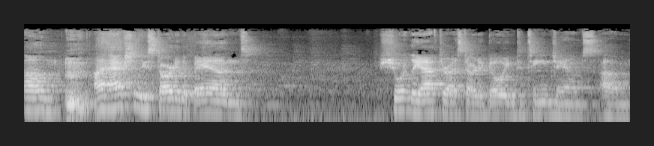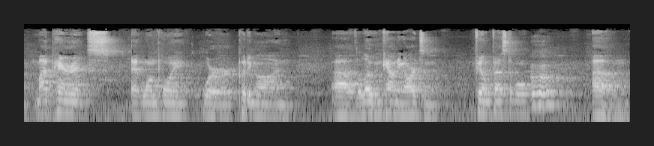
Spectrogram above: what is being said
um, I actually started a band shortly after I started going to teen jams. Um, my parents at one point were putting on uh, the Logan County Arts and Film Festival. Um,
